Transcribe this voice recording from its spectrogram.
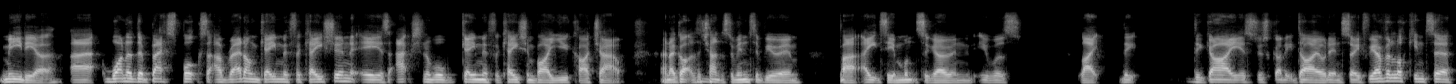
media. Uh, one of the best books that I've read on gamification is Actionable Gamification by Yu-Kai Chou. And I got the chance to interview him about 18 months ago. And he was like, the, the guy has just got it dialed in. So if you ever look into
